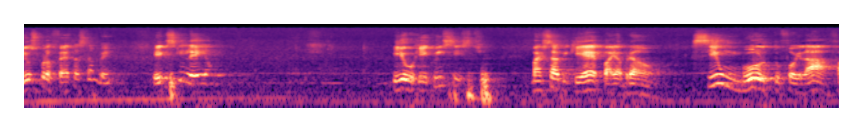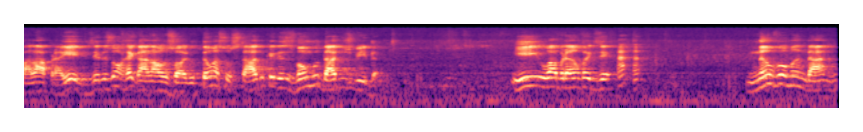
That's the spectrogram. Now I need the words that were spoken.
e os profetas também, eles que leiam. E o rico insiste. Mas sabe o que é, pai Abraão? Se um morto foi lá falar para eles, eles vão regalar os olhos tão assustados que eles vão mudar de vida. E o Abraão vai dizer: ah, ah, não vou mandar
